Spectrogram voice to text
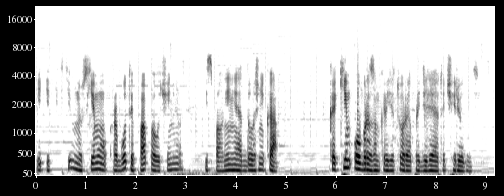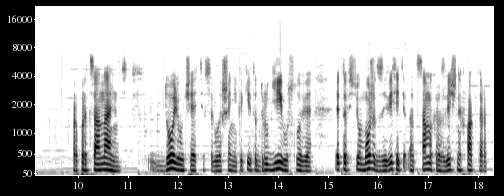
и эффективную схему работы по получению исполнения от должника. Каким образом кредиторы определяют очередность? Пропорциональность, доля участия в соглашении, какие-то другие условия. Это все может зависеть от самых различных факторов –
